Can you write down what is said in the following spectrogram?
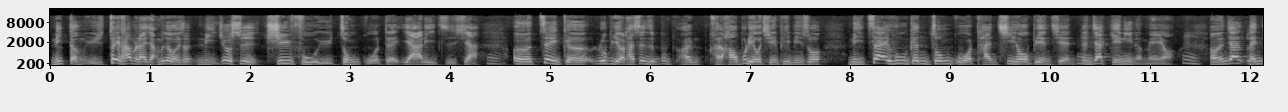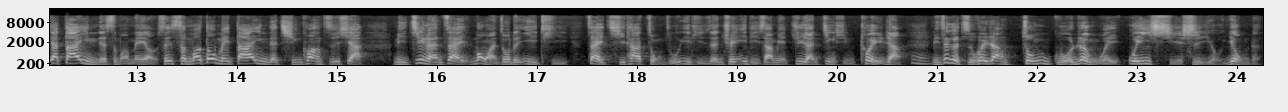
你等于对他们来讲，会认为说你就是屈服于中国的压力之下。嗯，呃，这个卢比奥他甚至不很很毫不留情的批评说，你在乎跟中国谈气候变迁，人家给你了没有？嗯，哦，人家人家答应你的什么没有？所以什么都没答应的情况之下，你竟然在孟晚舟的议题，在其他种族议题、人权议题上面居然进行退让，嗯，你这个只会让中国认为威胁是有用的。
